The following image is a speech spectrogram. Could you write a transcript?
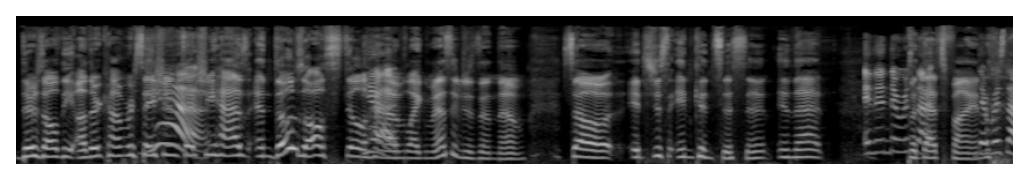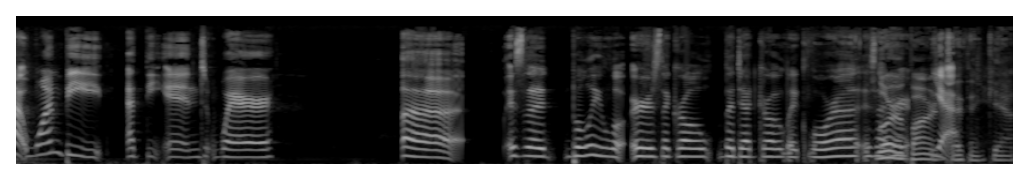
there's all the other conversations Yeah. that she has and those all still Yeah. have like messages in them so it's just inconsistent in that And then there was but that, that's fine There was that one beat at the end where, uh, is the bully or is the girl the dead girl like Laura? Is that laura her? Barns Yeah, i think yeah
